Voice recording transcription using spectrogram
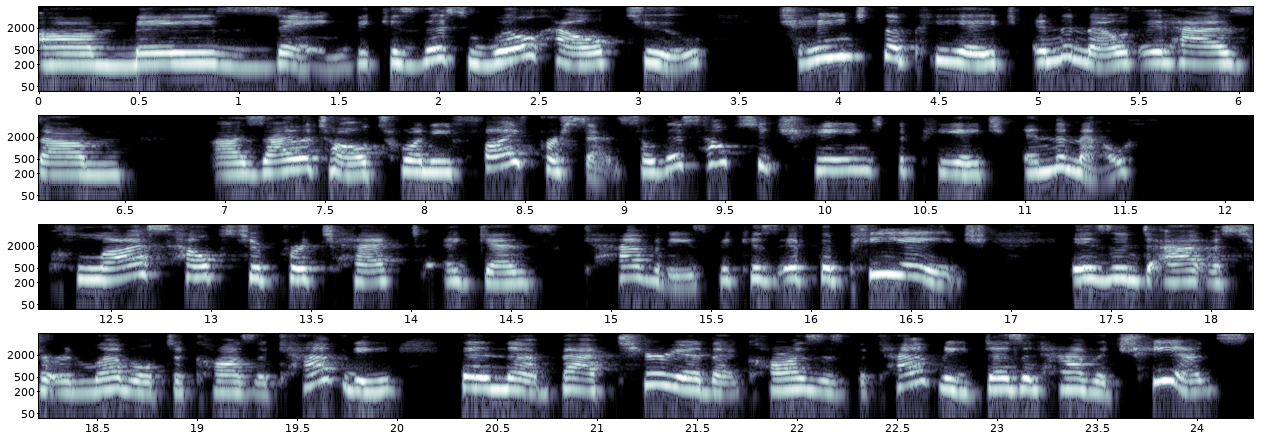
amazing because this will help to change the pH in the mouth. It has um, uh, xylitol 25%. So this helps to change the pH in the mouth plus helps to protect against cavities because if the pH isn't at a certain level to cause a cavity, then that bacteria that causes the cavity doesn't have a chance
